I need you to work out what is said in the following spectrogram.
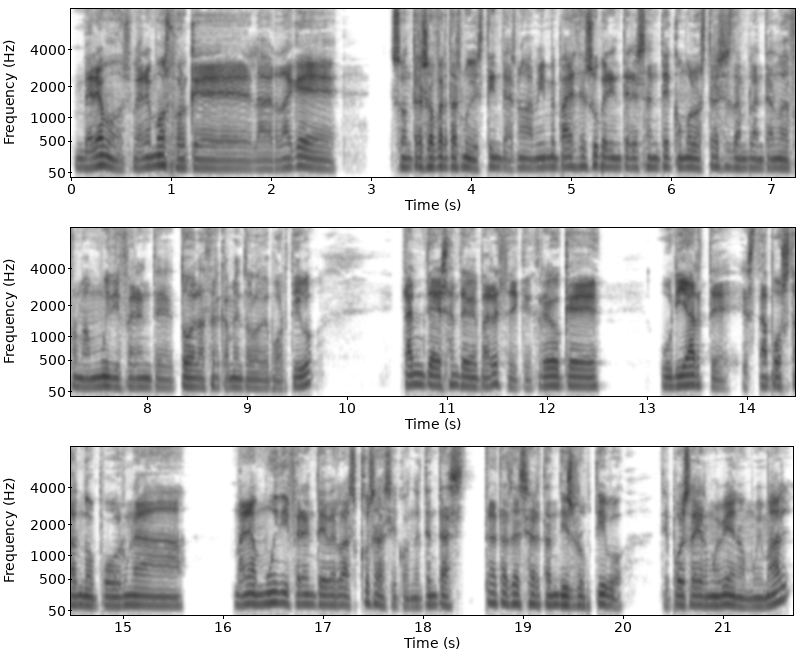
Veremos, veremos, porque la verdad que son tres ofertas muy distintas, ¿no? A mí me parece súper interesante cómo los tres están planteando de forma muy diferente todo el acercamiento a lo deportivo. Tan interesante me parece que creo que Uriarte está apostando por una manera muy diferente de ver las cosas y cuando intentas, tratas de ser tan disruptivo, te puede salir muy bien o muy mal.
